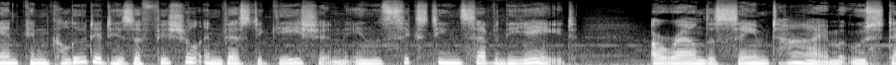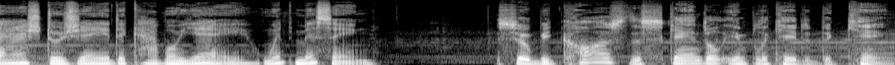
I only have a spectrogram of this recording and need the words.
and concluded his official investigation in 1678, around the same time Eustache Dauger de Cavoyer went missing. So, because the scandal implicated the king,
